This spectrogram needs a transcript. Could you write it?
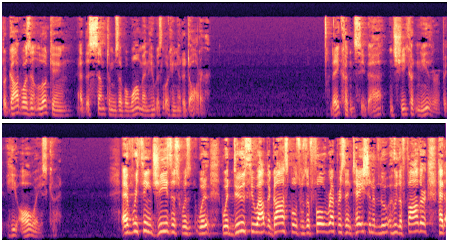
But God wasn't looking at the symptoms of a woman, He was looking at a daughter. They couldn't see that, and she couldn't either, but he always could. Everything Jesus was, would, would do throughout the Gospels was a full representation of the, who the Father had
